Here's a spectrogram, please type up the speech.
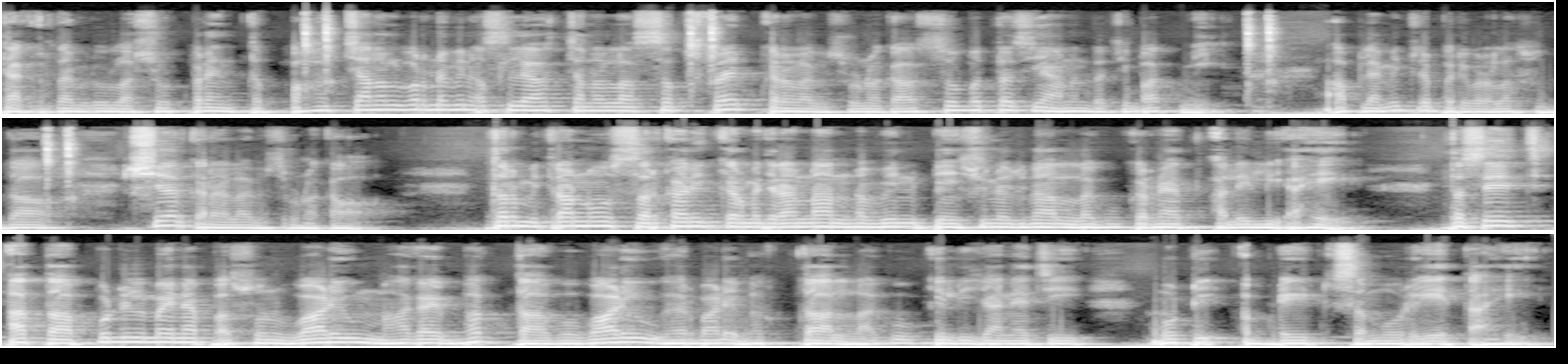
त्याकरता व्हिडिओला शेवटपर्यंत पहा. चॅनलवर नवीन असल्यास चॅनलला सबस्क्राईब करायला विसरू नका. सोबतच ही आनंदाची बातमी आपल्या मित्रपरिवाराला सुद्धा शेअर करायला विसरू नका. तर मित्रांनो सरकारी कर्मचाऱ्यांना नवीन पेन्शन योजना लागू करण्यात आलेली आहे. तसेच आता पुढील महिन्यापासून वाढीव महागाई भत्ता व वाढीव घरभाडे भत्ता लागू केली जाण्याची मोठी अपडेट समोर येत आहे.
